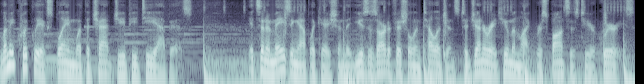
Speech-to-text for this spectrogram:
let me quickly explain what the ChatGPT app is. It's an amazing application that uses artificial intelligence to generate human-like responses to your queries.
